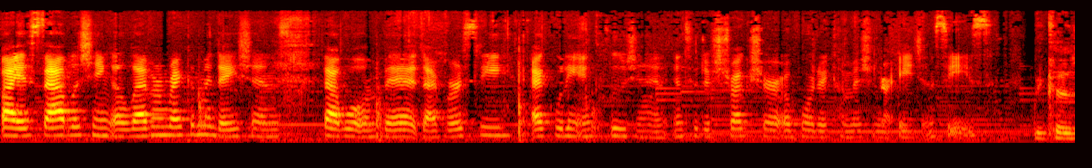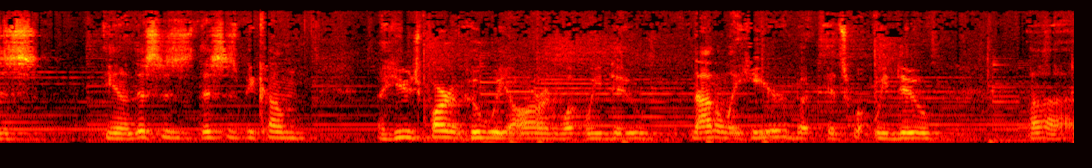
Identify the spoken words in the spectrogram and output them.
by establishing 11 recommendations that will embed diversity, equity, inclusion into the structure of Board of Commissioner agencies. Because, you know, this is this has become a huge part of who we are and what we do, not only here, but it's what we do uh,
